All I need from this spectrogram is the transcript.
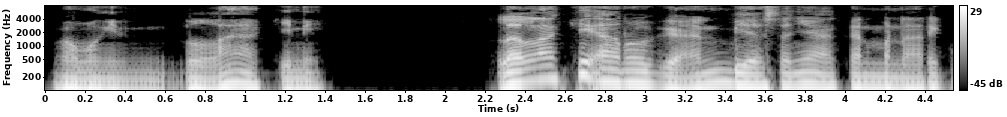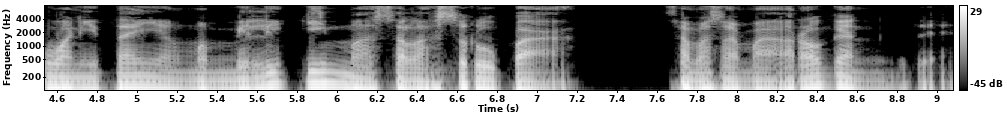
ngomongin lelaki nih. Lelaki arogan biasanya akan menarik wanita yang memiliki masalah serupa. Sama-sama arogan gitu ya.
